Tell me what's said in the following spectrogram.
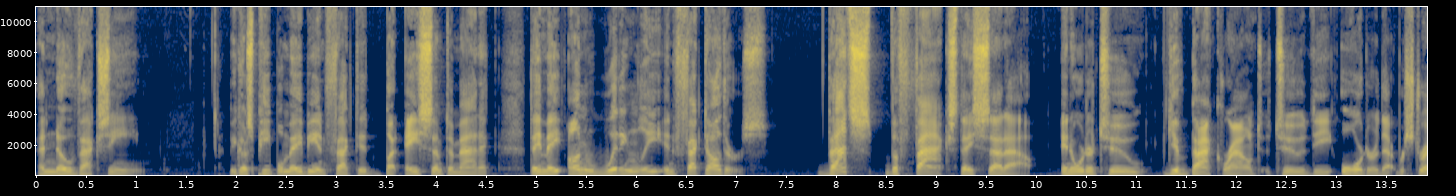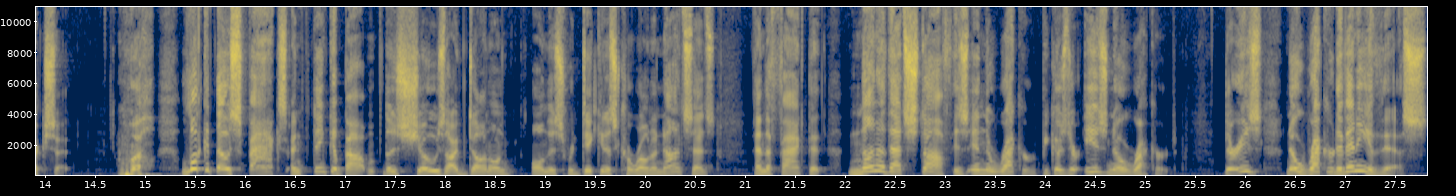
and no vaccine. Because people may be infected but asymptomatic, they may unwittingly infect others. That's the facts they set out in order to give background to the order that restricts it. Well, look at those facts and think about the shows I've done on, on this ridiculous corona nonsense and the fact that none of that stuff is in the record because there is no record. There is no record of any of this.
